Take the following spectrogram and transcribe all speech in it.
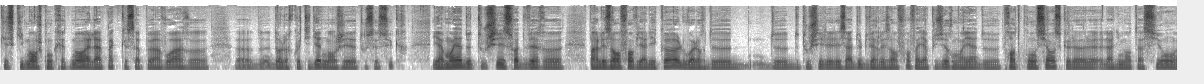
qu'est-ce qu'ils mangent concrètement et l'impact que ça peut avoir euh, euh, dans leur quotidien de manger tout ce sucre. Il y a moyen de toucher soit vers, euh, par les enfants via l'école ou alors de, de, toucher les adultes vers les enfants. Enfin, il y a plusieurs moyens de prendre conscience que l'alimentation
